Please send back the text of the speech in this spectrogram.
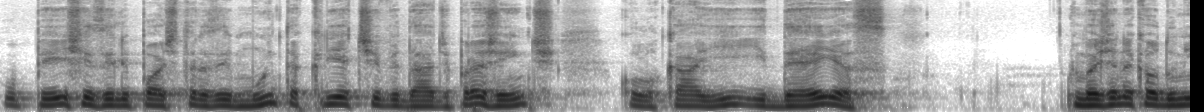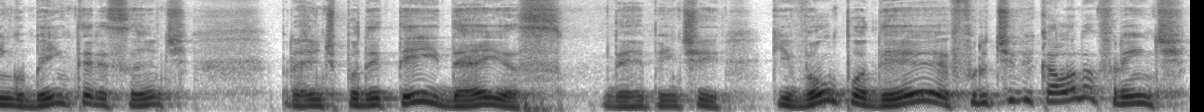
o Peixes ele pode trazer muita criatividade para a gente, colocar aí ideias. Imagina que é um domingo bem interessante para a gente poder ter ideias, de repente, que vão poder frutificar lá na frente.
